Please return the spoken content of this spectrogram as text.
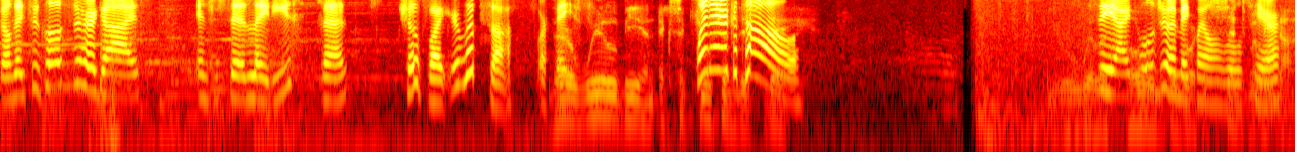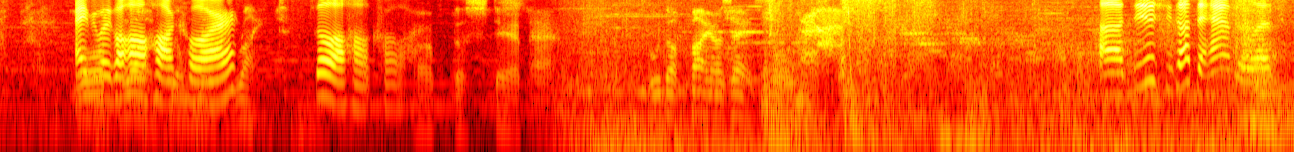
Don't get too close to her, guys. Interested ladies, then she'll bite your lips off or face. There will be an execution Winner this Kotal! day. You will See, I told you I'd make my own rules here. Marina. Hey, if Your wanna go all blood will make hardcore. Right Go all hardcore. up the stair path to the fire's edge. Uh, dude, she got the amulet.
